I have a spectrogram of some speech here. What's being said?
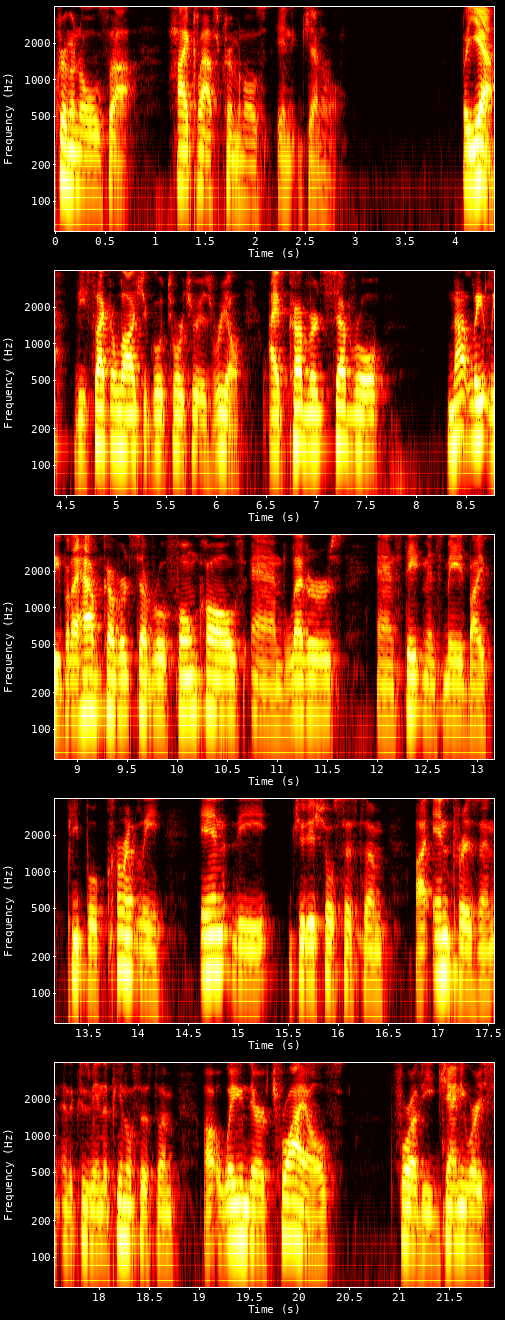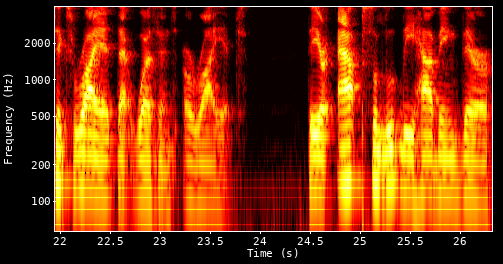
criminals. Uh, high class criminals in general. But yeah, the psychological torture is real. I've covered several, not lately, but I have covered several phone calls and letters and statements made by people currently in the judicial system, uh, in prison, and excuse me, in the penal system, uh, awaiting their trials for the January 6th riot that wasn't a riot. They are absolutely having their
